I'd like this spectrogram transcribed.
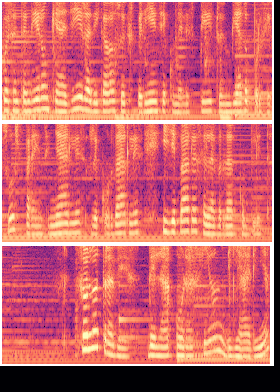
pues entendieron que allí radicaba su experiencia con el Espíritu enviado por Jesús para enseñarles, recordarles y llevarles a la verdad completa. Solo a través de la oración diaria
